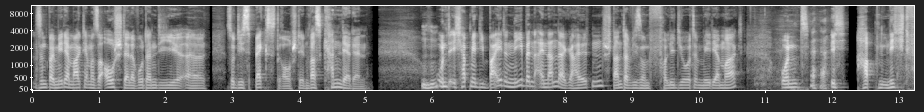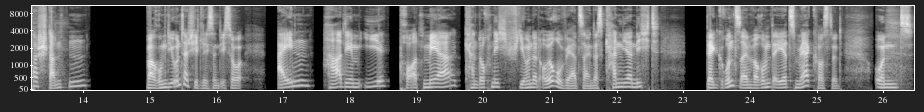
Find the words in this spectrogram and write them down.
sind bei Mediamarkt ja immer so Aussteller, wo dann die, äh, so die Specs draufstehen. Was kann der denn? Mhm. Und ich habe mir die beide nebeneinander gehalten, stand da wie so ein Vollidiot im Mediamarkt. Und ich habe nicht verstanden, warum die unterschiedlich sind. Ich so, ein HDMI-Port mehr kann doch nicht 400 Euro wert sein. Das kann ja nicht der Grund sein, warum der jetzt mehr kostet. Und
